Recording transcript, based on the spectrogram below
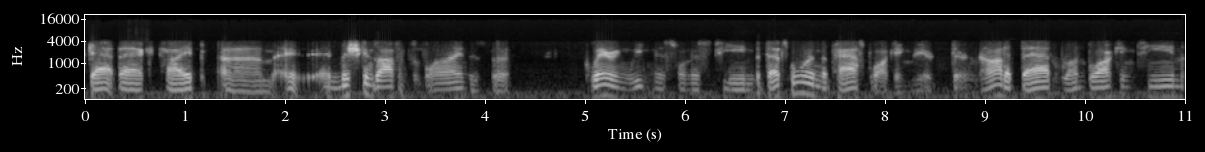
scat back type. Um, and, and Michigan's offensive line is the glaring weakness on this team, but that's more in the pass blocking. They're they're not a bad run blocking team.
